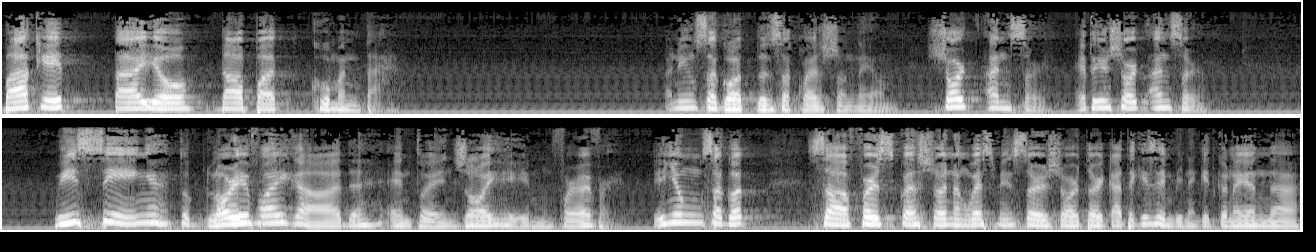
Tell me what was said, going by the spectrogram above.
Bakit tayo dapat kumanta? Ano yung sagot dun sa question na yun? Short answer. Ito yung short answer. We sing to glorify God and to enjoy Him forever. Yun yung sagot sa first question ng Westminster Shorter Catechism. Binanggit ko na yun na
